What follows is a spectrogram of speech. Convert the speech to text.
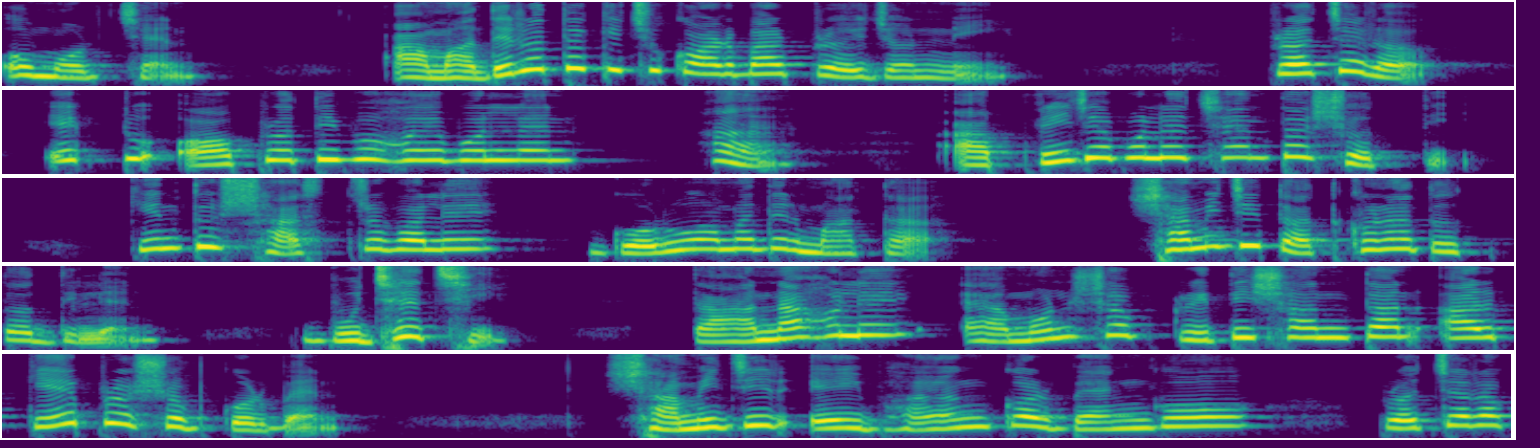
ও মরছেন। আমাদেরও তো কিছু করবার প্রয়োজন নেই। প্রচারক একটু অপ্রতিভ হয়ে বললেন হ্যাঁ আপনি যা বলেছেন তা সত্যি। কিন্তু শাস্ত্র বলে, গরু আমাদের মাতা। স্বামীজি তৎক্ষণাৎ উত্তর দিলেন, বুঝেছি। তা না হলে এমন সব কৃতি সন্তান আর কে প্রসব করবেন? স্বামীজির এই ভয়ঙ্কর ব্যঙ্গ প্রচারক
